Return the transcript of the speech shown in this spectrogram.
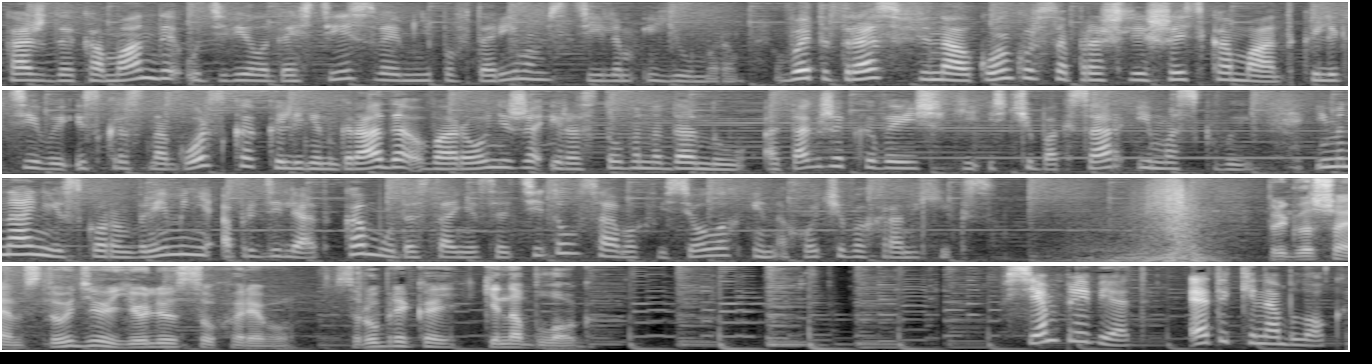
Каждая команда удивила гостей своим неповторимым стилем и юмором. В этот раз в финал конкурса прошли 6 команд, коллективы из Красногорска, Калининграда, Воронежа и Ростова-на-Дону, а также КВНщики из Чебоксар и Москвы. Именно они в скором времени определят, кому достанется титул самых веселых и находчивых ранхикс. Приглашаем в студию Юлию Сухареву с рубрикой «Киноблог». Всем привет! Это Киноблог,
